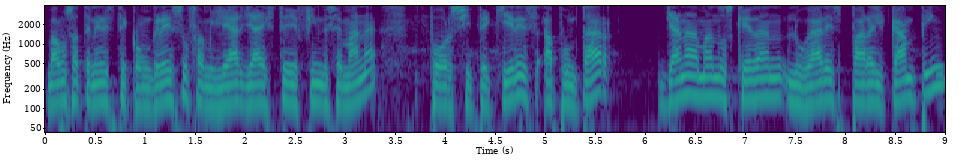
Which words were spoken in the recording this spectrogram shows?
Vamos a tener este congreso familiar ya este fin de semana. Por si te quieres apuntar, ya nada más nos quedan lugares para el camping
